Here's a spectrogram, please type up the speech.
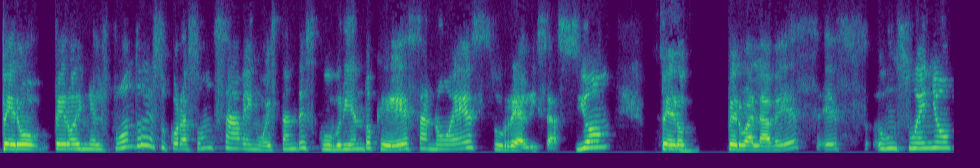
pero, pero en el fondo de su corazón saben o están descubriendo que esa no es su realización, pero, pero a la vez es un sueño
